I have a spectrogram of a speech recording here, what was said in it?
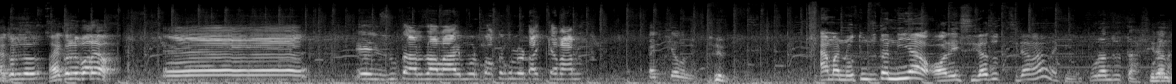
এই কুল্লু এই কুল্লু বাইর। এই জুতার জ্বালায় মোর কতগুলো টাইকা নাম? টাইকা বলে। আমার নতুন জুতা নিয়ে ওর এই সিরা জুতা সিরা না নাকি? পুরান জুতা সিরানা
